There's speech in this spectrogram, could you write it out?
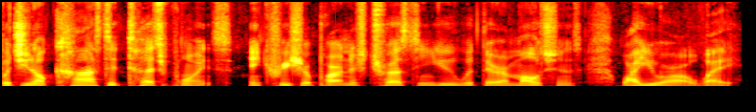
But, you know, constant touch points increase your partner's trust in you with their emotions while you are away.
